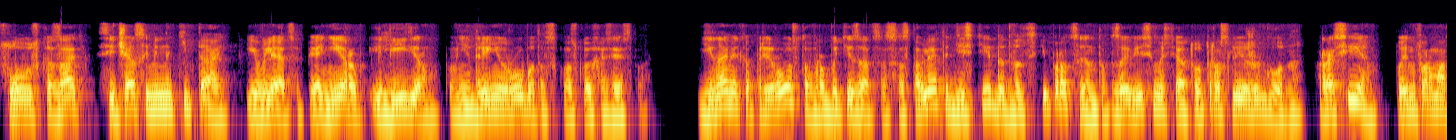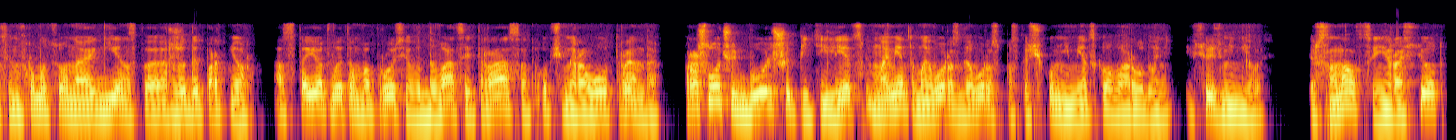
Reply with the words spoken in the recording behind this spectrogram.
слову сказать, сейчас именно Китай является пионером и лидером по внедрению роботов в складское хозяйство. Динамика прироста в роботизации составляет от 10 до 20% в зависимости от отрасли ежегодно. Россия, по информации информационного агентства РЖД «Партнер», отстает в этом вопросе в 20 раз от общемирового тренда. Прошло чуть больше пяти лет с момента моего разговора с поставщиком немецкого оборудования, и все изменилось. Персонал в цене растет,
